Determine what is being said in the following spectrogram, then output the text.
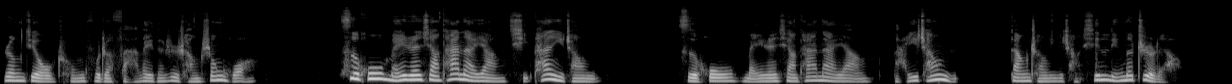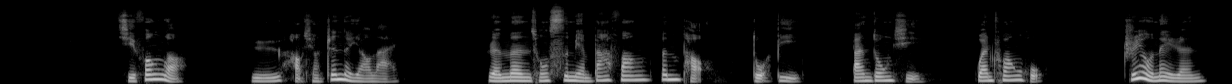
仍旧重复着乏味的日常生活，似乎没人像他那样期盼一场雨。似乎没人像他那样把一场雨当成一场心灵的治疗。起风了，雨好像真的要来。人们从四面八方奔跑、躲避、搬东西、关窗户，只有那人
